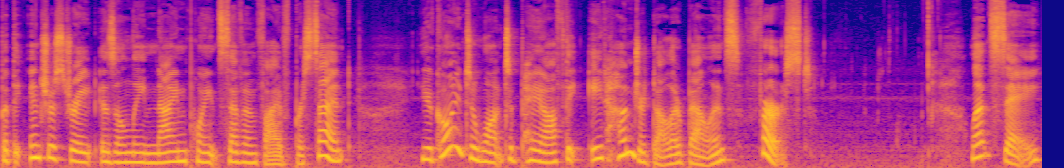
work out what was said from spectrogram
but the interest rate is only 9.75%, you're going to want to pay off the $800 balance first. Let's say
